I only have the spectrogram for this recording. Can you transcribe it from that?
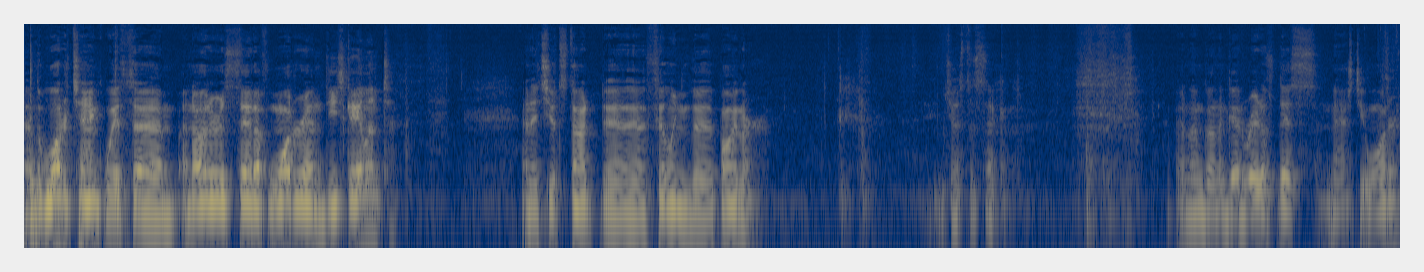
uh, the water tank with um, another set of water and descalant and it should start uh, filling the boiler in just a second. And I'm gonna get rid of this nasty water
